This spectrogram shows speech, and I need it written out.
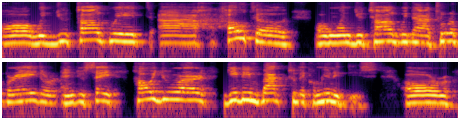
or when you talk with a hotel, or when you talk with a tour operator, and you say how you are giving back to the communities, or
